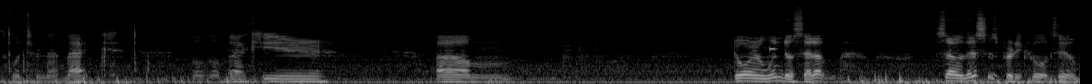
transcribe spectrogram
So we'll turn that back. We'll go back here. Um, door and window setup. So this is pretty cool too.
